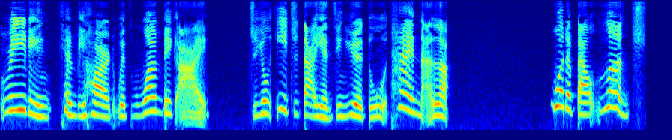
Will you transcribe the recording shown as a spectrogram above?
？Reading can be hard with one big eye。只用一只大眼睛阅读太难了。What about lunch？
